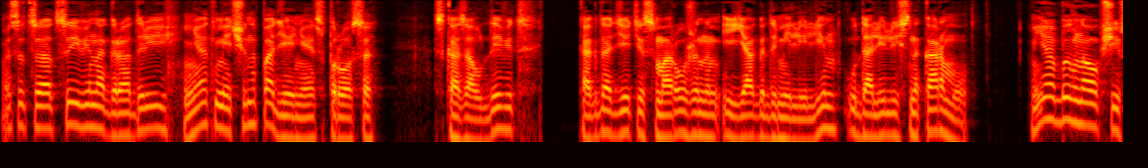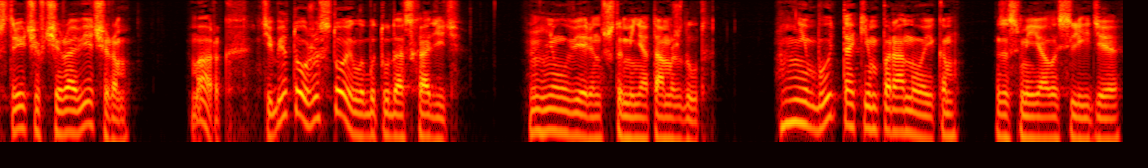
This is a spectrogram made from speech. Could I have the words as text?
В ассоциации виноградарей не отмечено падение спроса сказал Дэвид, когда дети с мороженым и ягодами лилин удалились на корму. Я был на общей встрече вчера вечером. Марк, тебе тоже стоило бы туда сходить. Не уверен, что меня там ждут. Не будь таким параноиком, засмеялась Лидия.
